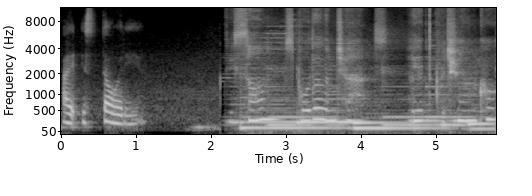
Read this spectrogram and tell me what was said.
а й історії? Твій сон збудилим час відпочинку,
